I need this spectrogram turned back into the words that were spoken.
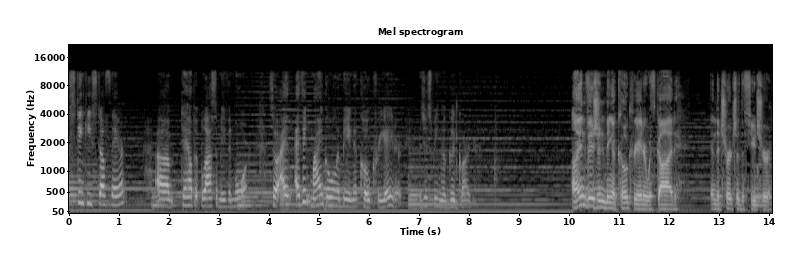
stinky stuff there um, to help it blossom even more. So I, I think my goal in being a co-creator is just being a good gardener. I envision being a co creator with God in the church of the future,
